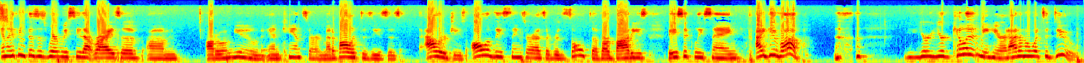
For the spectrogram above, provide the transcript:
And I think this is where we see that rise of um, autoimmune and cancer and metabolic diseases, allergies. All of these things are as a result of our bodies basically saying, I give up. you're you're killing me here and I don't know what to do.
